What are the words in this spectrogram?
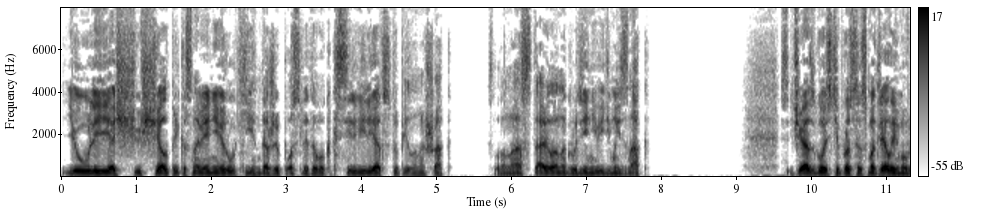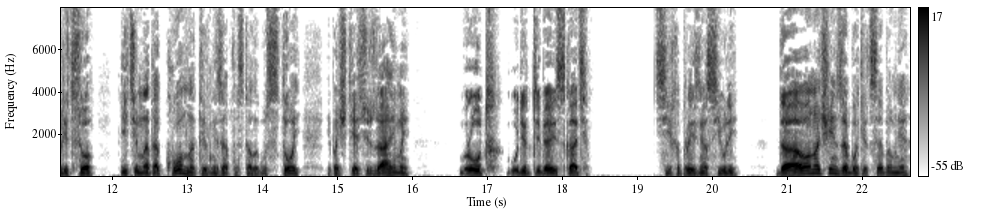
Юлий ощущал прикосновение руки даже после того, как Сервилия отступила на шаг словно оставила на груди невидимый знак. Сейчас гостья просто смотрела ему в лицо, и темнота комнаты внезапно стала густой и почти осязаемой. — Брут будет тебя искать, — тихо произнес Юлий. — Да, он очень заботится обо мне,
